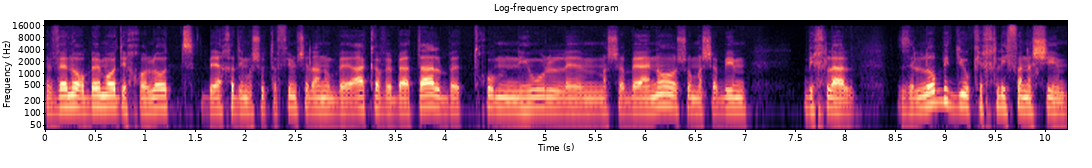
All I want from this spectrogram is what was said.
הבאנו הרבה מאוד יכולות ביחד עם השותפים שלנו באכ"א ובאט"ל, בתחום ניהול אה, משאבי האנוש או משאבים בכלל. זה לא בדיוק החליף אנשים,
